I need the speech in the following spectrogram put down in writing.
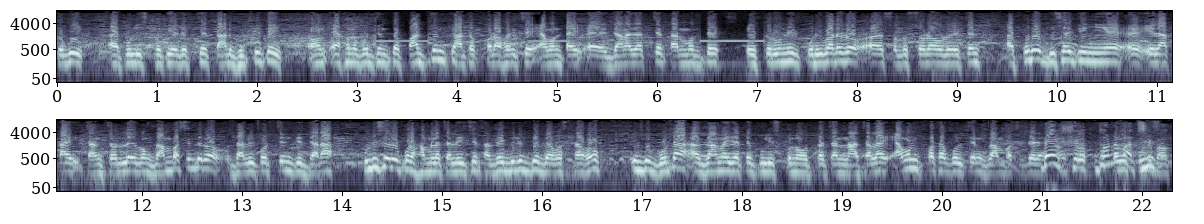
ছবি পুলিশ খতিয়ে দেখছে। তার ভিত্তিতেই এখনও পর্যন্ত পাঁচজনকে আটক করা হয়েছে এমনটাই জানা যাচ্ছে। তার মধ্যে এই তরুণীর পরিবারেরও সদস্যরাও রয়েছেন। পুরো বিষয়টি নিয়ে এলাকায় চাঞ্চল্য এবং গ্রামবাসীদেরও দাবি করছেন যে, যারা পুলিশের উপর হামলা চালিয়েছে, তাদের বিরুদ্ধে ব্যবস্থা হোক। কিন্তু গোটা গ্রামে যাতে পুলিশ কোনো অত্যাচার না চালায়, এমন কথা বলছেন গ্রামবাসীদের। বেশ ধন্যবাদ সেবক।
